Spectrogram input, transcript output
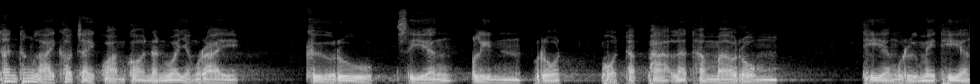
ท่านทั้งหลายเข้าใจความข้อนั้นว่าอย่างไร คือรูป เสียง กลิ่นรสโผฏฐัพพะและธรรมารมณ์เที่ยงหรือไม่เที่ยง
